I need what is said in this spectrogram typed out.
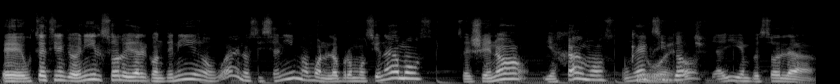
eh, ustedes tienen que venir solo y dar el contenido. Bueno, si se animan, bueno, lo promocionamos, se llenó, viajamos, un éxito, y ahí empezó la,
